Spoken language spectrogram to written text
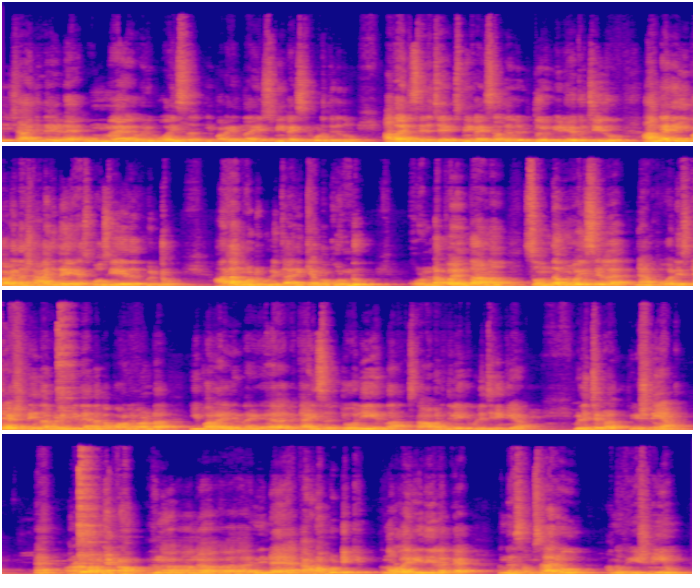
ഈ ഷാജിദയുടെ ഉമ്മ ഒരു വോയിസ് ഈ പറയുന്ന എസ്മി കൈസിന് കൊടുത്തിരുന്നു. അതനുസരിച്ച് എസ്മി കൈസ് അത് എടുത്തൊരു വീഡിയോ ഒക്കെ ചെയ്തു. അങ്ങനെ ഈ പറയുന്ന ഷാജിദയെ എക്സ്പോസ് ചെയ്ത് വിട്ടു. അതങ്ങോട്ട് പുള്ളിക്കാരിക്ക് അങ്ങ് കൊണ്ടു. കൊണ്ടപ്പോ എന്താണ്? സ്വന്തം വോയിസിൽ ഞാൻ പോലീസ് സ്റ്റേഷനിൽ നിന്ന് വിളിക്കുന്നതെന്നൊക്കെ പറഞ്ഞുകൊണ്ട് ഈ പറയുന്ന കൈസ് ജോലി ചെയ്യുന്ന സ്ഥാപനത്തിലേക്ക് വിളിച്ചിരിക്കുകയാണ്. വിളിച്ചിട്ട് ഭീഷണിയാണ്. അവനോട് പറഞ്ഞേക്കണം. നിന്റെ കാരണം പൊട്ടിക്കും എന്നുള്ള രീതിയിലൊക്കെ അങ്ങ് സംസാരവും അങ്ങ് ഭീഷണിയും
